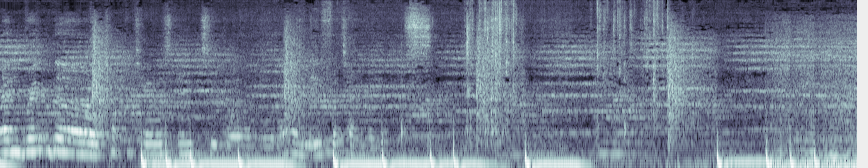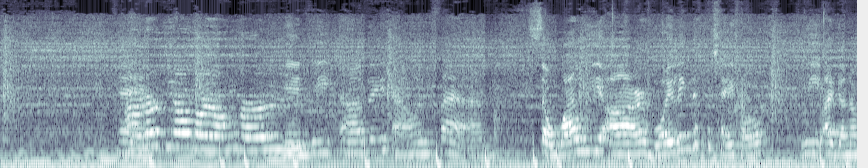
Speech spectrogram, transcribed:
And bring the chopped potatoes into boiling water and leave for 10 minutes. The Highland So while we are boiling the potato, we are gonna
